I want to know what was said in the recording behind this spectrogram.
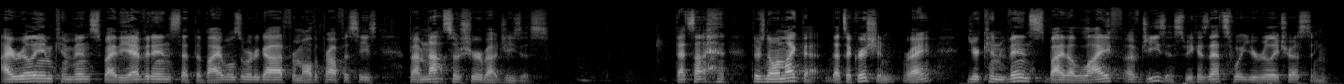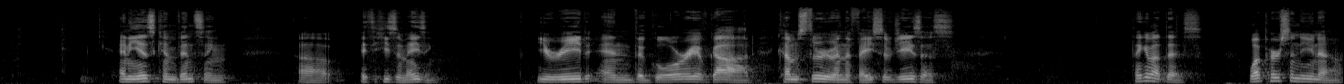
I really am convinced by the evidence that the Bible is the Word of God from all the prophecies, but I'm not so sure about Jesus. That's not, there's no one like that. That's a Christian, right? You're convinced by the life of Jesus because that's what you're really trusting and he is convincing. Uh, it, he's amazing. You read, and the glory of God comes through in the face of Jesus. Think about this. What person do you know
